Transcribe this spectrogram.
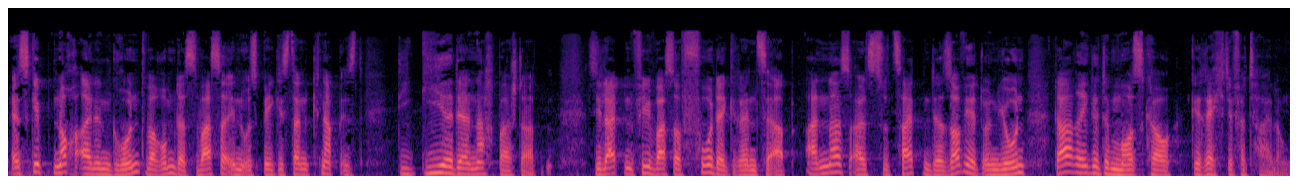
Es gibt noch einen Grund, warum das Wasser in Usbekistan knapp ist. Die Gier der Nachbarstaaten. Sie leiten viel Wasser vor der Grenze ab. Anders als zu Zeiten der Sowjetunion, da regelte Moskau gerechte Verteilung.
